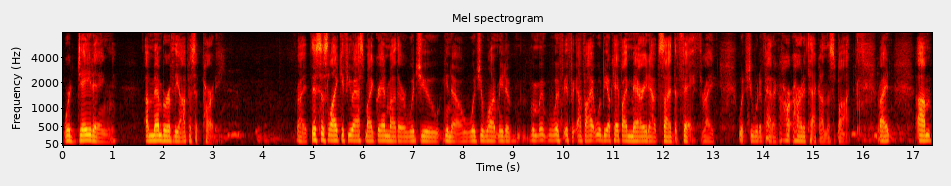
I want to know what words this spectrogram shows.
were dating a member of the opposite party. Right. This is like if you asked my grandmother, would you, you know, would you want me to, if, if, if I would be okay if I married outside the faith, right? Which she would have had a heart attack on the spot, right? Um,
